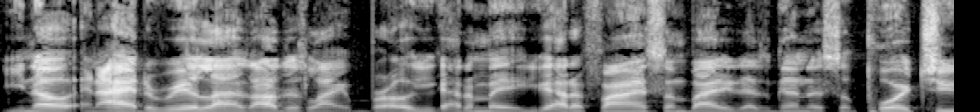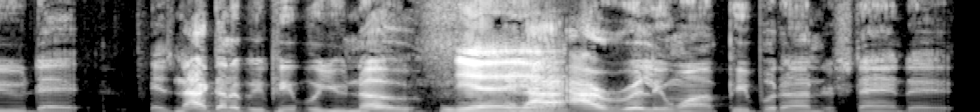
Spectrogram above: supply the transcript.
You know, and I had to realize I was just like, bro, you gotta make, you gotta find somebody that's gonna support you. that it's not gonna be people you know. Yeah, and yeah. I, I really want people to understand that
